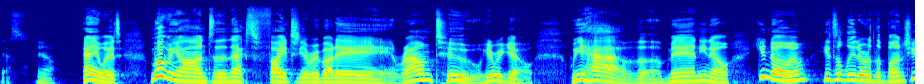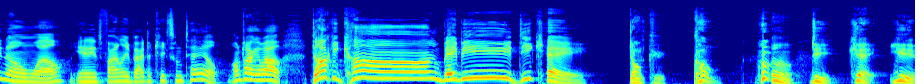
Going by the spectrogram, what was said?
Yes. Yeah. Anyways, moving on to the next fight, everybody. Round two. Here we go. We have the man, you know, you know him. He's the leader of the bunch. You know him well. And he's finally back to kick some tail. I'm talking about Donkey Kong, baby. DK. Donkey Kong. Uh, DK, yeah.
